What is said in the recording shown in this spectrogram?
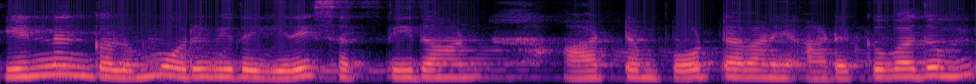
எண்ணங்களும் ஒருவித இறை சக்திதான் ஆட்டம் போட்டவனை அடக்குவதும்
